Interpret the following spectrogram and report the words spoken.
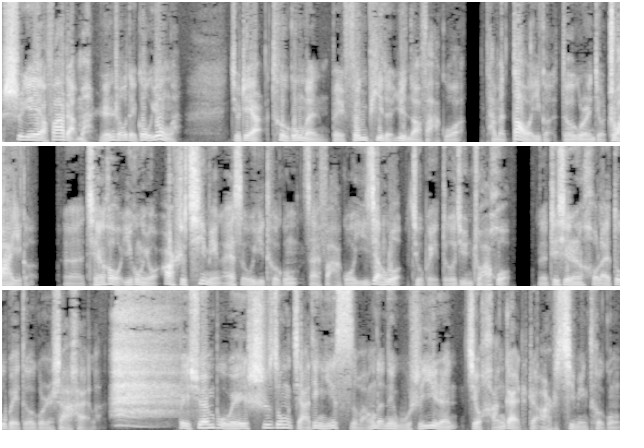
事业要发展嘛，人手得够用啊。就这样，特工们被分批的运到法国，他们到一个德国人就抓一个。呃，前后一共有二十七名 S.O.E 特工在法国一降落就被德军抓获。那这些人后来都被德国人杀害了，被宣布为失踪、假定已死亡的那五十一人，就涵盖着这二十七名特工。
